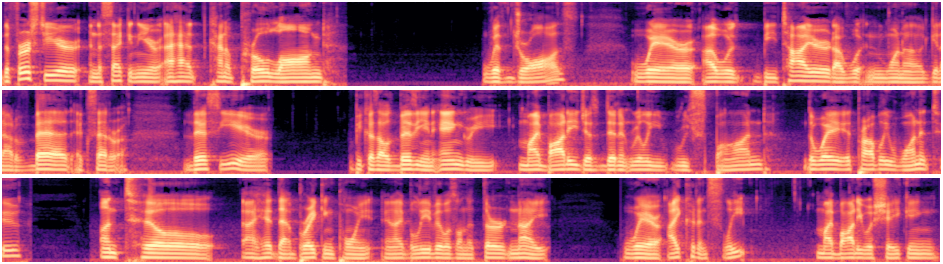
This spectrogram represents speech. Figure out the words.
the first year and the second year, I had kind of prolonged withdrawals where I would be tired, I wouldn't want to get out of bed, etc. This year, because I was busy and angry, my body just didn't really respond the way it probably wanted to until I hit that breaking point, and I believe it was on the third night where I couldn't sleep. My body was shaking.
